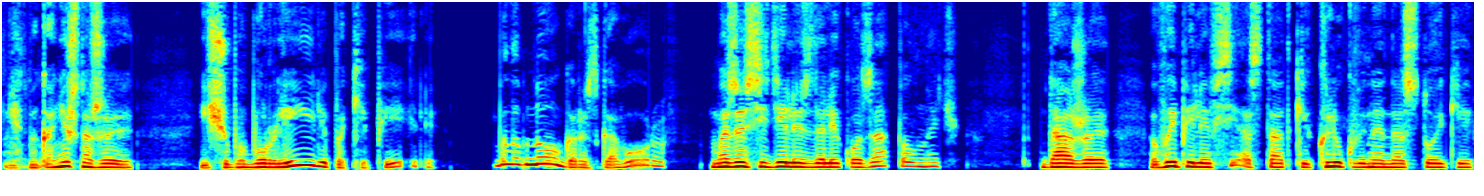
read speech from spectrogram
Нет, мы, конечно же, еще побурлили, покипели. Было много разговоров. Мы засиделись далеко за полночь. Даже выпили все остатки клюквенной настойки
